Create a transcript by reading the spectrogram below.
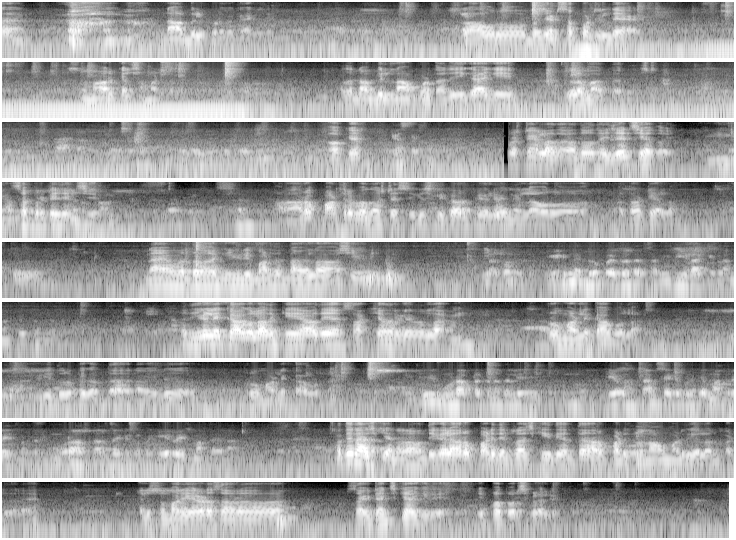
ನಾವು ಬಿಲ್ ಕೊಡಬೇಕಾಗಿದೆ. ಸೊ ಅವರು ಬಜೆಟ್ ಸಪೋರ್ಟ್ ಇಲ್ಲದೆ ಸುಮಾರು ಕೆಲಸ ಮಾಡಿದ್ದಾರೆ ಅದನ್ನು ನಾವು ಬಿಲ್ ನಾವು ಕೊಡ್ತಾ ಇದ್ದೀವಿ ಹೀಗಾಗಿ ವಿಳಂಬ ಆಗ್ತಾ ಇದೆ ಅಷ್ಟೇ. ಓಕೆ ಪ್ರಶ್ನೆ ಇಲ್ಲ ಅದು ಅದು ಒಂದು ಏಜೆನ್ಸಿ ಅದು. ಸಪ್ರೇಟ್ ಏಜೆನ್ಸಿ ಅವ್ರು ಆರೋಪ ಮಾಡ್ತಿರ್ಬೋದು ಅಷ್ಟೇ. ಸಿಗಿಸ್ಲಿಕ್ಕೆ ಅವ್ರ ಕೈಯಲ್ಲಿ ಏನಿಲ್ಲ ಅವರು ಅಥಾರಿಟಿ ಅಲ್ಲ. ಅದು ನ್ಯಾಯಬದ್ಧವಾಗಿ ಇಡಿ ಮಾಡಿದ್ರೆ ನಾವೆಲ್ಲ ಆಸೆ ಇಡಿ ಇಡಿನ ಸರ್ ಇಡೀ ಇಲಾಖೆಗಳನ್ನ ಅದು ಹೇಳಲಿಕ್ಕಾಗೋಲ್ಲ ಅದಕ್ಕೆ ಯಾವುದೇ ಸಾಕ್ಷ್ಯಾಧಾರಗಳಿರೋಲ್ಲ ಪ್ರೂವ್ ಮಾಡ್ಲಿಕ್ಕೆ ಆಗೋಲ್ಲ ಇಡೀ ದುರುಪಯೋಗ ಅಂತ ನಾವೆಲ್ಲೂ ಪ್ರೂವ್ ಮಾಡ್ಲಿಕ್ಕೆ ಆಗೋಲ್ಲ ಈ ಮೂಡಾ ಪ್ರಕರಣದಲ್ಲಿ ಕೇವಲ ಹದಿನಾರು ಸೈಟ್ಗಳಿಗೆ ಮಾತ್ರ ರೈಸ್ ಮಾಡ್ತಾರೆ. ನೂರ ಹದಿನಾರು ಸೈಟ್ಗಳ ಬಗ್ಗೆ ಏನು ರೈಸ್ ಮಾಡ್ತಾ ಇಲ್ಲ? ಅದೇ ರಾಜಕೀಯ. ನಾವು ಒಂದು ಈಗಲೇ ಆರೋಪ ಮಾಡಿದ್ದೀನಿ. ರಾಜಕೀಯ ಇದೆ ಅಂತ ಆರೋಪ ಮಾಡಿದ್ರು. ನಾವು ಮಾಡಿದ್ವಿ ಎಲ್ಲರೂ ಮಾಡಿದ್ದಾರೆ. ಅಲ್ಲಿ ಸುಮಾರು ಎರಡು ಸಾವಿರ ಸೈಟ್ ಹಂಚಿಕೆ ಆಗಿದೆ ಇಪ್ಪತ್ತು ವರ್ಷಗಳಲ್ಲಿ.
